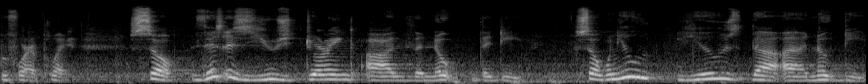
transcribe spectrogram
before I play. So this is used during uh, the note, the D. So when you use the uh, note D,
